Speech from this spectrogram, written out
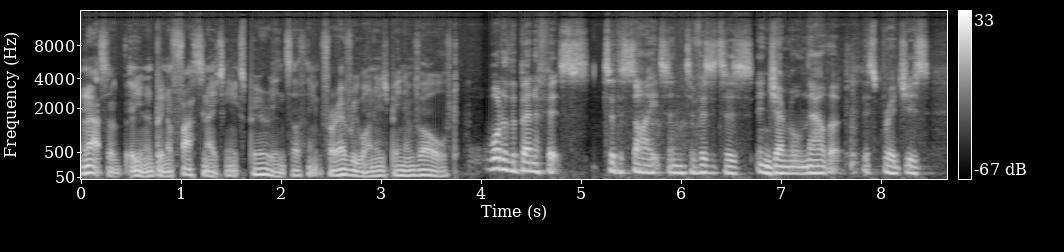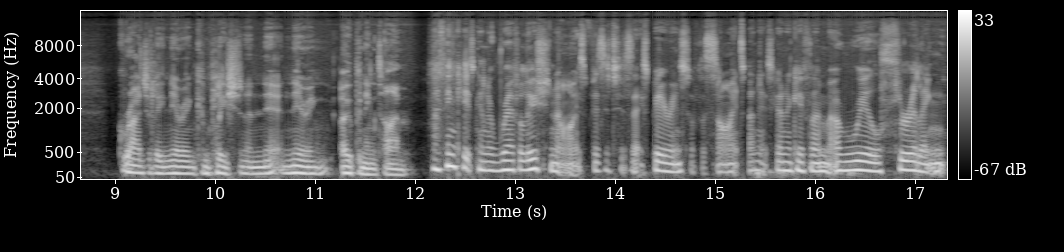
And that's a, you know been a fascinating experience, I think, for everyone who's been involved. What are the benefits to the site and to visitors in general now that this bridge is gradually nearing completion and ne- nearing opening time? I think it's going to revolutionise visitors' experience of the site and it's going to give them a real thrilling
